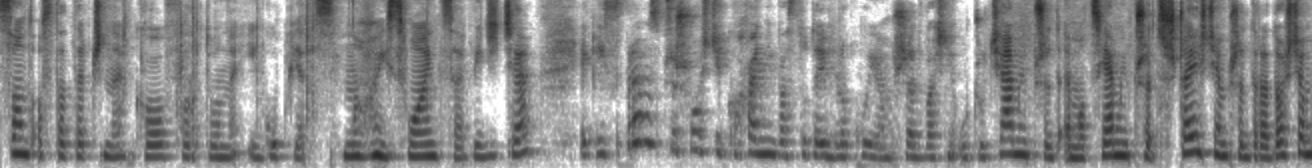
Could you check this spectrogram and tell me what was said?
Sąd ostateczny, koło fortuny i głupiec. No i słońce, widzicie? Jakieś sprawy z przeszłości, kochani, Was tutaj blokują przed właśnie uczuciami, przed emocjami, przed szczęściem, przed radością,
